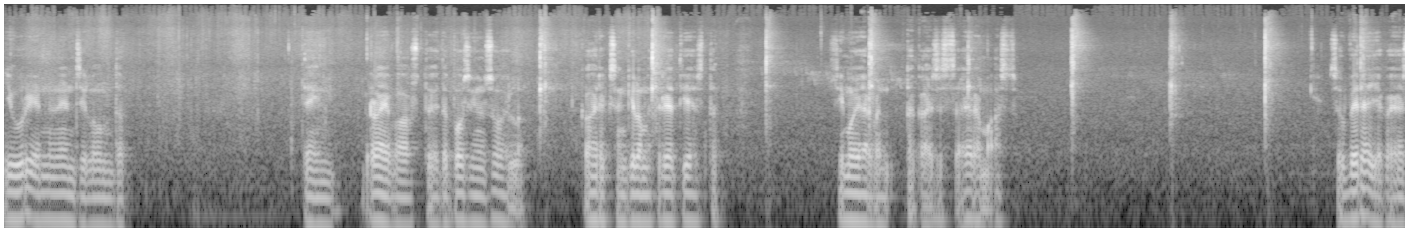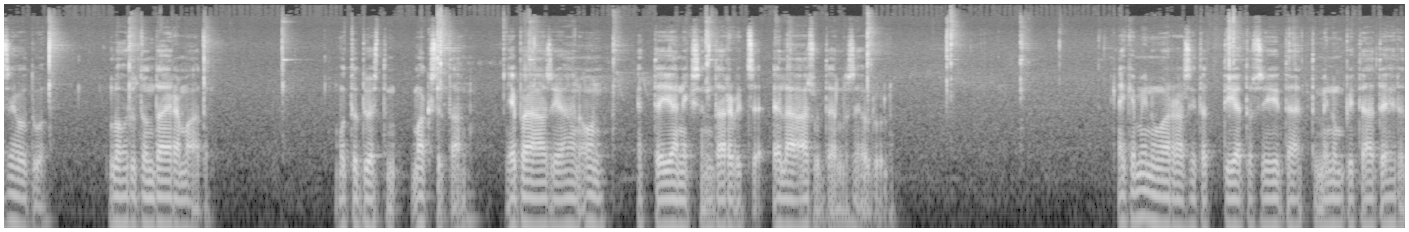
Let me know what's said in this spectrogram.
Juuri ennen ensilunta tein raivaustöitä Posion soilla kahdeksan kilometriä tiestä Simojärven takaisessa erämaassa. Se on vedenjakaja seutua, lohdutonta erämaata. Mutta työstä maksetaan, ja pääasiahan on, ettei jäniksen tarvitse elää asutella seuduilla. Eikä minua rasita tieto siitä, että minun pitää tehdä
